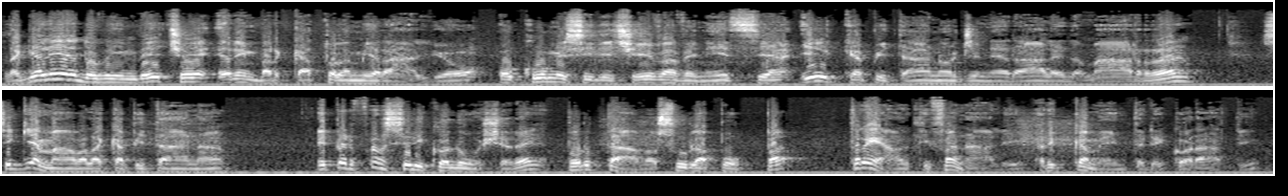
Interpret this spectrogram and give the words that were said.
La galea dove invece era imbarcato l'ammiraglio, o come si diceva a Venezia il capitano generale da Mar, si chiamava la capitana e per farsi riconoscere portava sulla poppa tre alti fanali riccamente decorati.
